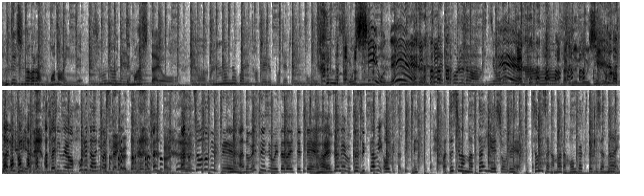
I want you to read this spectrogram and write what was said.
運転しながら飲まないってそうな言ってましたよ。いやー車の中で食べるポテトとか美味しいんですけど、ね、美味しいよね。ポテトホルダー必要だけどな、当たり目も美味しいよ。当たり目はホルダーにはしないでください。はい。あのちょうどですね、うん。あのメッセージもいただいてて、はい。ラジオネームかじかみ王子さんですね。私は真っ太平症で寒さがまだ本格的じゃない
